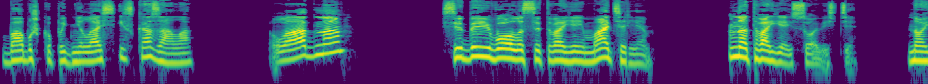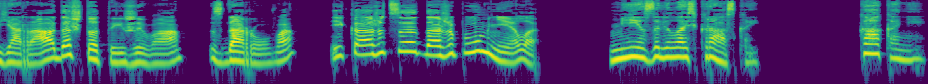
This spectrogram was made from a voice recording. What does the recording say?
бабушка поднялась и сказала. «Ладно, седые волосы твоей матери на твоей совести. Но я рада, что ты жива, здорова и, кажется, даже поумнела». Мия залилась краской. «Как они?»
